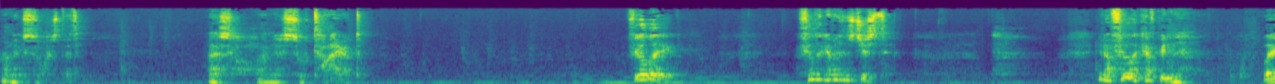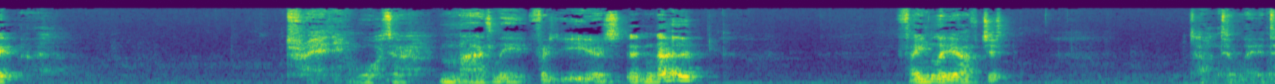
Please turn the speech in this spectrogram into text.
I'm exhausted. That's all. I'm just so tired. I feel like. I feel like everything's just. You know, I feel like I've been. Like. treading water madly for years, and now. Finally, I've just. turned to lead.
